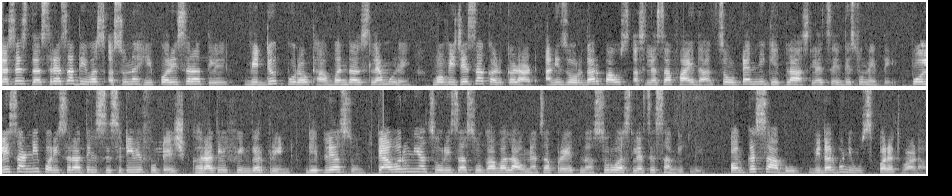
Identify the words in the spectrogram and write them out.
तसेच दसऱ्याचा दिवस असूनही परिसरातील विद्युत पुरवठा बंद असल्यामुळे व विजेचा कडकडाट आणि जोरदार पाऊस असल्याचा फायदा चोरट्यांनी घेतला असल्याचे दिसून येते. पोलिसांनी परिसरातील सीसीटीव्ही फुटेज घरातील फिंगरप्रिंट घेतले असून त्यावरून या चोरीचा सुगावा लावण्याचा प्रयत्न सुरू असल्याचे सांगितले. पंकज साबू विदर्भ न्यूज परतवाडा.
